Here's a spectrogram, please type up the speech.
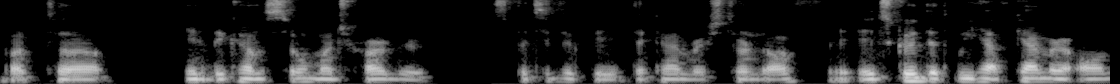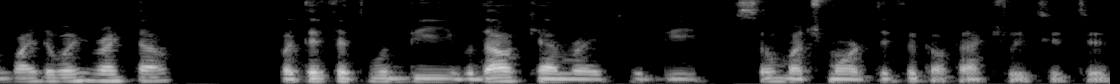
But uh, it becomes so much harder, specifically if the camera is turned off. It's good that we have camera on, by the way, right now. But if it would be without camera, it would be so much more difficult actually to to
